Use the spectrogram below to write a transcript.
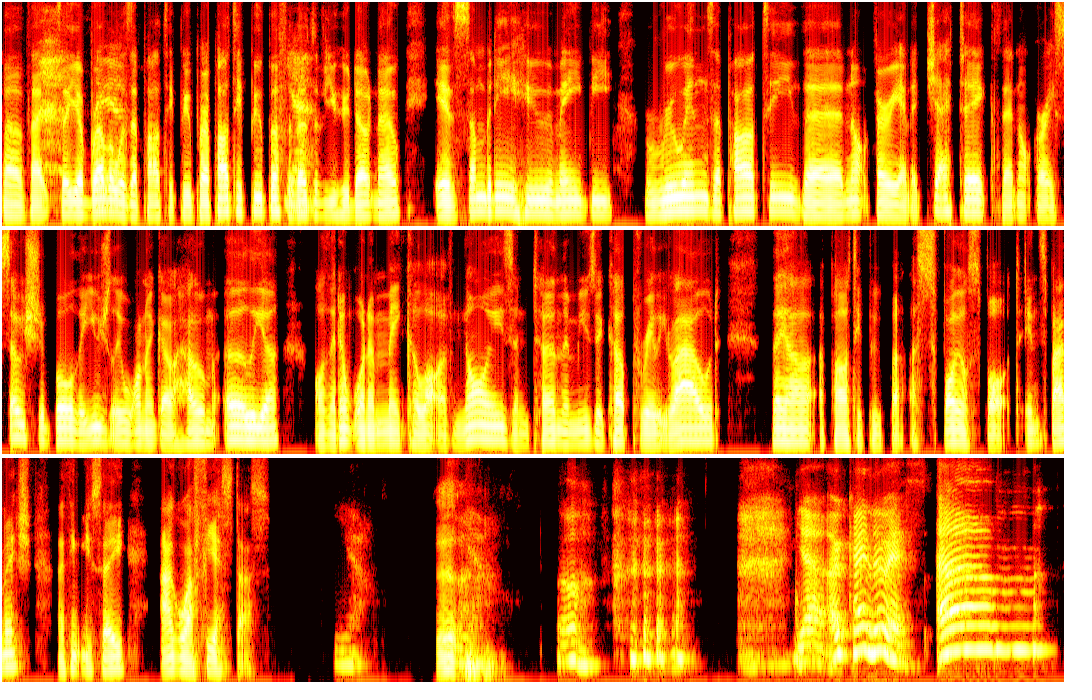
Perfect. So your brother yeah, was a party pooper. A party pooper, for those of you who don't know, is somebody who maybe ruins a party. They're not very energetic, they're not very sociable. They usually want to go home earlier, or they don't want to make a lot of noise and turn the music up really loud. They are a party pooper, a spoil sport. In Spanish, I think you say agua fiestas. Yeah. Ugh. Yeah. Oh. Yeah. Okay, Lewis. Um,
